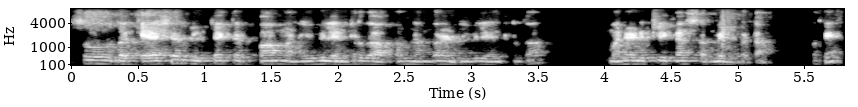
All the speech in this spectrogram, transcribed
so the cashier will take that form and he will enter the account number and he will enter the money and click on submit button. Okay?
